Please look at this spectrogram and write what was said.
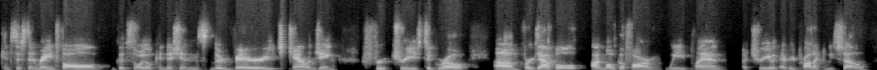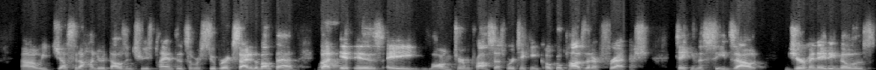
consistent rainfall, good soil conditions. They're very challenging fruit trees to grow. Um, for example, on Moka Farm, we plant a tree with every product we sell. Uh, we just hit 100,000 trees planted, so we're super excited about that. Wow. But it is a long term process. We're taking cocoa pods that are fresh taking the seeds out, germinating those,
